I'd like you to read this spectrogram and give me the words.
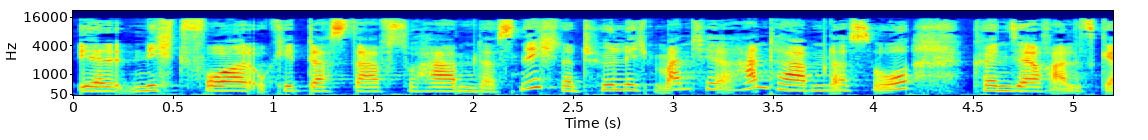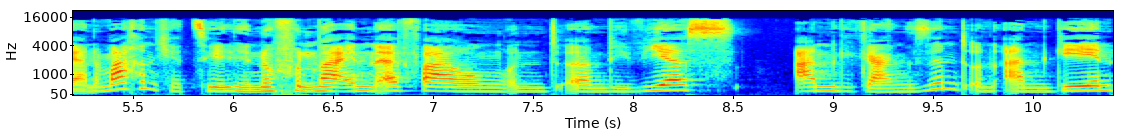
ihr nicht vor, okay, das darfst du haben, das nicht. Natürlich, manche handhaben das so, können sie auch alles gerne machen. Ich erzähle hier nur von meinen Erfahrungen und ähm, wie wir es angegangen sind und angehen.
